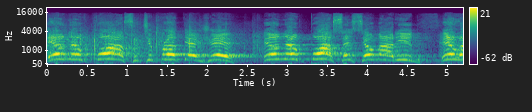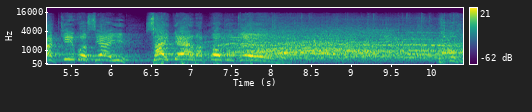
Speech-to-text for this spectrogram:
eu não posso te proteger Eu não posso ser seu marido. Eu aqui, você aí. Sai dela, povo Deus.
